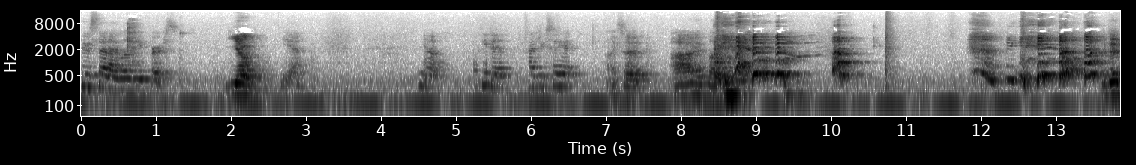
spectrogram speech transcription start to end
Who said I love you first? Yo. Yeah. Yep. He did. How'd you say it? I said, I love you. I did.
